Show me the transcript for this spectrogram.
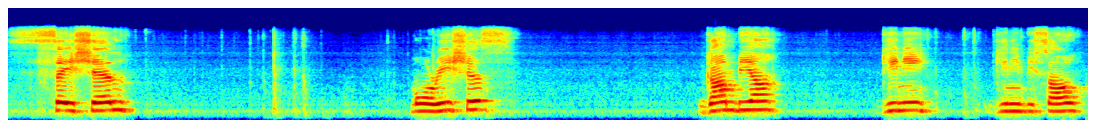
Seychelles, Mauritius, Gambia, Guinea, Guinea-Bissau,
